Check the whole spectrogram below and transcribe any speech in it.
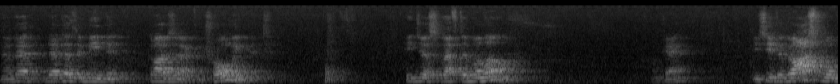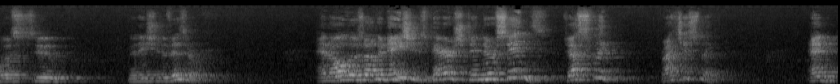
Now that, that doesn't mean that God is not controlling it. He just left them alone. Okay? You see, the gospel was to the nation of Israel. And all those other nations perished in their sins, justly, righteously. And,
